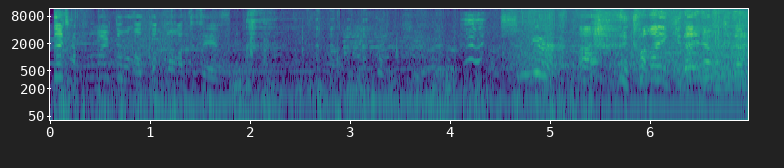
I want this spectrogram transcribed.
오늘 작품 활동은 어떤 것 같으세요? 아, 가만히 기다리라면 기다려.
